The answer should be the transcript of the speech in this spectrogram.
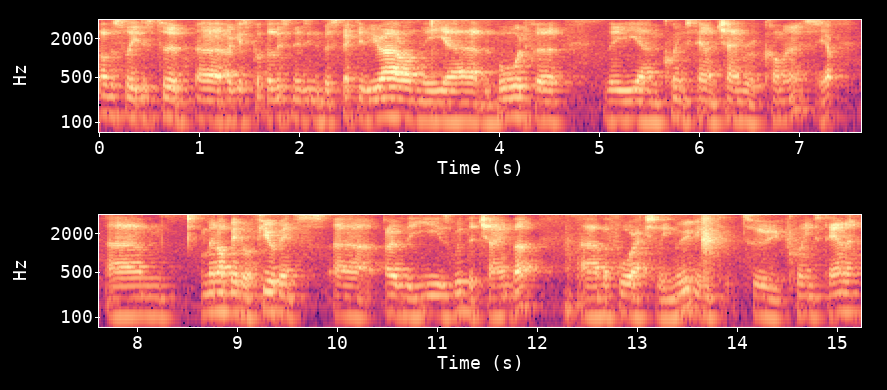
obviously just to uh, I guess put the listeners into perspective, you are on the uh, the board for the um, Queenstown Chamber of Commerce. Yep. Um, I mean, I've been to a few events uh, over the years with the chamber uh, before actually moving to, to Queenstown.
